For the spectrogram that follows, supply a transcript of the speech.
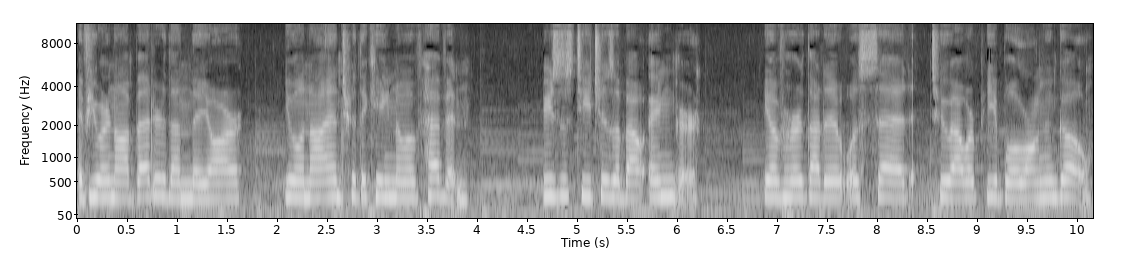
If you are not better than they are, you will not enter the kingdom of heaven. Jesus teaches about anger. You have heard that it was said to our people long ago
